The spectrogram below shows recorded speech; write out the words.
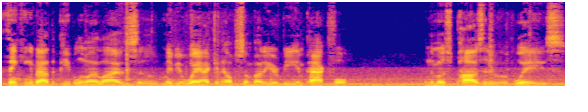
thinking about the people in my lives, so maybe a way I can help somebody or be impactful in the most positive of ways.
